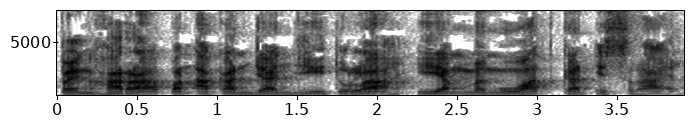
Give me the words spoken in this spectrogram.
Pengharapan akan janji itulah yang menguatkan Israel.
